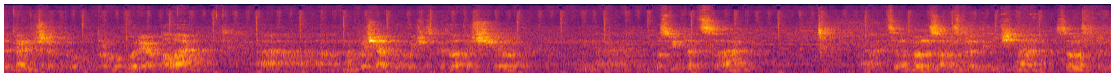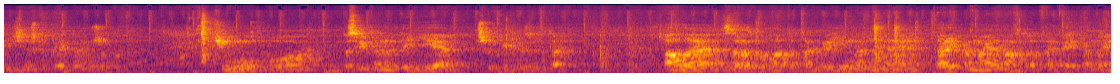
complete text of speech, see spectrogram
детальніше про- проговорю, але е, на початку хочу сказати, що е, освіта це, е, це напевно сама стратегічна, сама стратегічна штука, яка може бути. Чому? Бо освіта не дає швидких результатів. Але зараз багато та країна, не та, яка має нафту, а та, яка має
